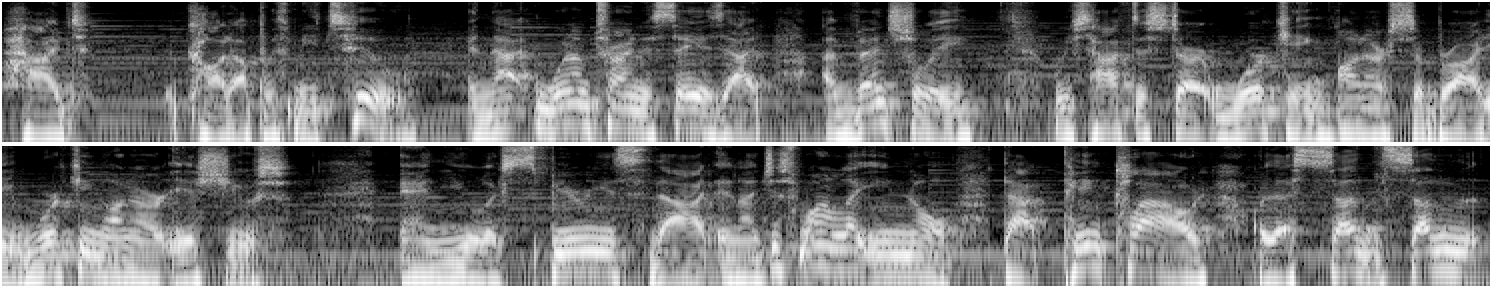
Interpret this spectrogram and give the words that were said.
had caught up with me too. And that what I'm trying to say is that eventually we have to start working on our sobriety, working on our issues. And you'll experience that. And I just want to let you know that pink cloud or that sudden, sudden,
